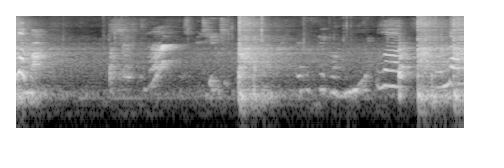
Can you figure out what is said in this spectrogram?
Oğlum! Ulan! Ulan!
